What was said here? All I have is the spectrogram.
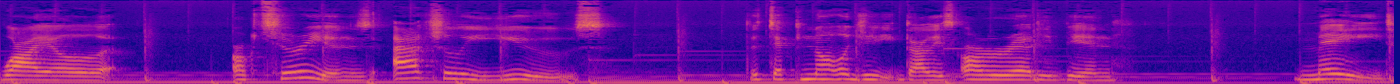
while Arcturians actually use the technology that is already been made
